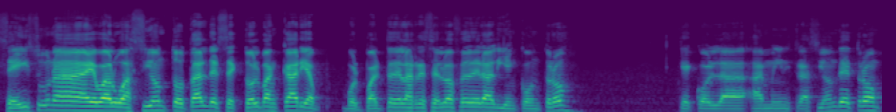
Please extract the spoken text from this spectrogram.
se hizo una evaluación total del sector bancario por parte de la Reserva Federal y encontró que con la administración de Trump,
